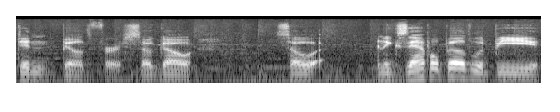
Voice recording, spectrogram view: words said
didn't build first. So go, so an example build would be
